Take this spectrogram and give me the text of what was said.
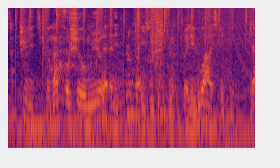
Ça pue les diplômes accrochés au mur. Là, t'as des diplômes, toi, ils sont tes diplômes. Et les lois à respecter. Blah.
